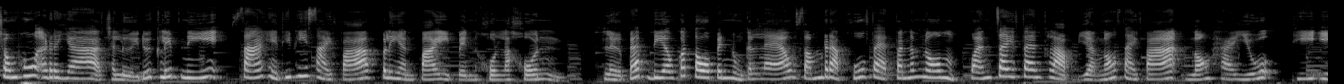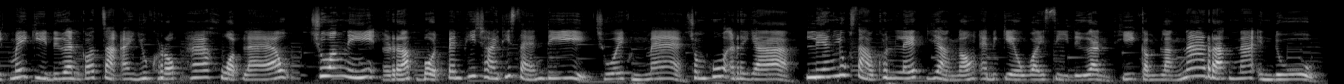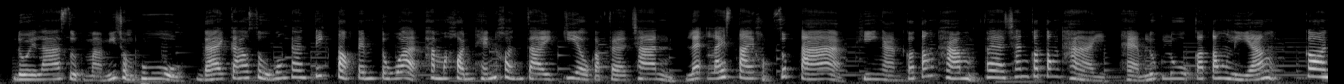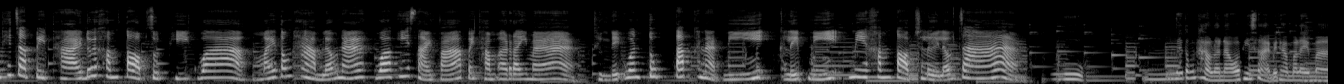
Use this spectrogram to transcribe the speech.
ชมพู่อารยาเฉลยด้วยคลิปนี้ สาเหตุที่พี่สายฟ้าเปลี่ยนไปเป็นคนละคนเผลอแป๊บเดียวก็โตเป็นหนุ่มกันแล้วสำหรับคู่แฝดฟันน้ำนม ขวัญใจแฟนคลับอย่างน้องสายฟ้า น้องพายุ ที่อีกไม่กี่เดือนก็จะอายุครบ 5 ขวบแล้ว ช่วงนี้รับบทเป็นพี่ชายที่แสนดี ช่วยคุณแม่ ชมพู่อารยา เลี้ยงลูกสาวคนเล็กอย่างน้องแอบิเกลวัย 4 เดือน ที่กำลังน่ารักน่าเอ็นดูโดยล่าสุดมามิชมพู่ได้ก้าวสู่วงการติ๊กตอกเต็มตัวทำคอนเทนต์คอนใจเกี่ยวกับแฟชั่น และไลฟ์สไตล์ของซุปตา ที่งานก็ต้องทำแฟชั่นก็ต้องถ่าย แถมลูกๆก็ต้องเลี้ยง ก่อนที่จะปิดท้ายด้วยคำตอบสุดพีคว่า ไม่ต้องถามแล้วนะ ว่าพี่สายฟ้าไปทำอะไรมา ถึงได้อ้วนตุ๊บตับขนาดนี้ คลิปนี้มีคำตอบเฉลยแล้วจ้าลูกไม่ต้องถามแล้วนะว่าพี่สายไปทำอะไรมา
